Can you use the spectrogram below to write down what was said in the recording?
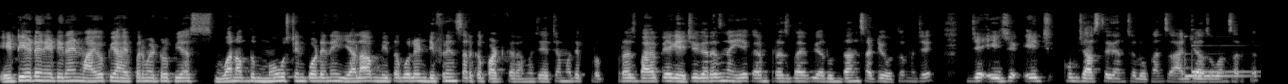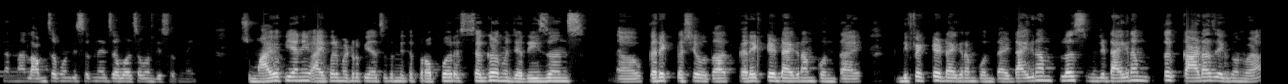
eighty eight and eighty nine myopia hypermetropia one of the most important आहे. याला मी तर बोलेन डिफरन्स सारखं पाठ करा. म्हणजे याच्यामध्ये प्रस बायोपिया घ्यायची गरज नाहीये कारण प्रस बायोपिया वृद्धांसाठी होतं. म्हणजे जे एज एज खूप जास्त आहे त्यांच्या लोकांचं आजी आजोबांसारखं. त्यांना लांबचं पण दिसत नाही जवळचं पण दिसत नाही. सो मायोपिया आणि हायपरमेट्रोपियाचं तर मी तर प्रॉपर सगळं म्हणजे रिझन्स करेक्ट कसे होतात? करेक्टेड डायग्राम कोणता आहे? डिफेक्टेड डायग्राम कोणता आहे? डायग्राम प्लस म्हणजे डायग्राम तर काढाच एक दोन वेळा.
